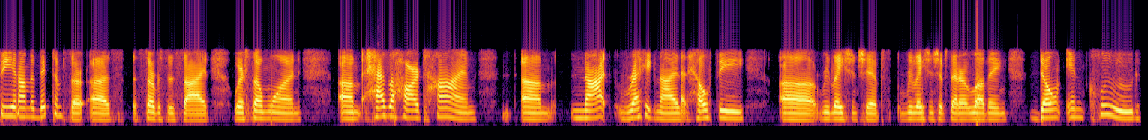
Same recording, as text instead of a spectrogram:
see it on the victim ser- uh, services side where someone um, has a hard time um, not recognize that healthy uh, relationships, relationships that are loving, don't include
